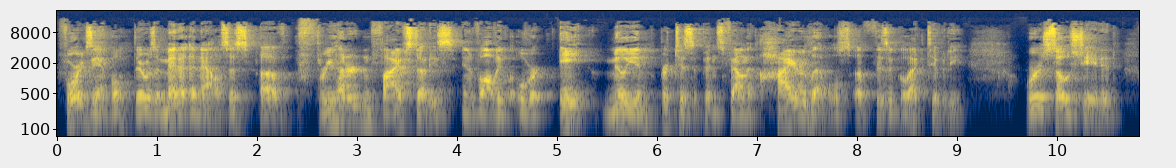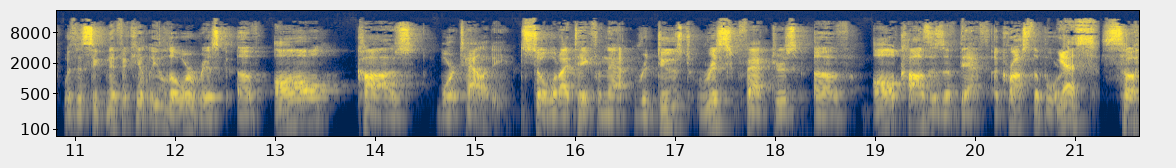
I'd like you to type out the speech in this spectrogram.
For example, there was a meta analysis of 305 studies involving over 8 million participants found that higher levels of physical activity were associated with a significantly lower risk of all cause mortality. So, what I take from that reduced risk factors of all causes of death across the board. Yes. So,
